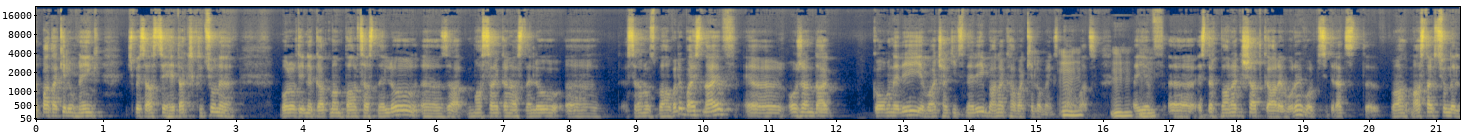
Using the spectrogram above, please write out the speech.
նպատակել ունեինք ինչպես ասացի հետաքրքրությունը ոլորտի նկատմամբ բարձրացնելու, massայականացնելու սրանով զբաղվելը, բայց նաև օժանդակ կողմերի եւ աչակիցների բանակ հավաքելով ենք զբաղված։ Եվ այստեղ բանակը շատ կարեւոր է, որովհետեւ դրանց մասնակցությունն էլ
